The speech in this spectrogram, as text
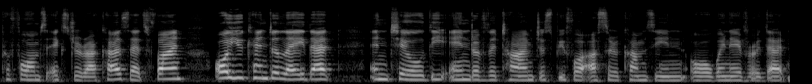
performs extra rakahs, that's fine. Or you can delay that until the end of the time just before Asr comes in or whenever that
